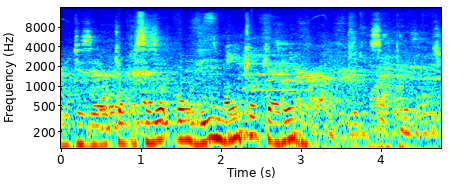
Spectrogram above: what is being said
Vai dizer o que eu preciso ouvir e não o que eu quero ouvir. Exatamente.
